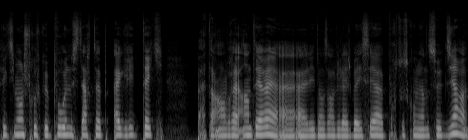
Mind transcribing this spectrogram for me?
effectivement, je trouve que pour une startup agri-tech, bah, tu as un vrai intérêt à, aller dans un village BICA pour tout ce qu'on vient de se dire.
